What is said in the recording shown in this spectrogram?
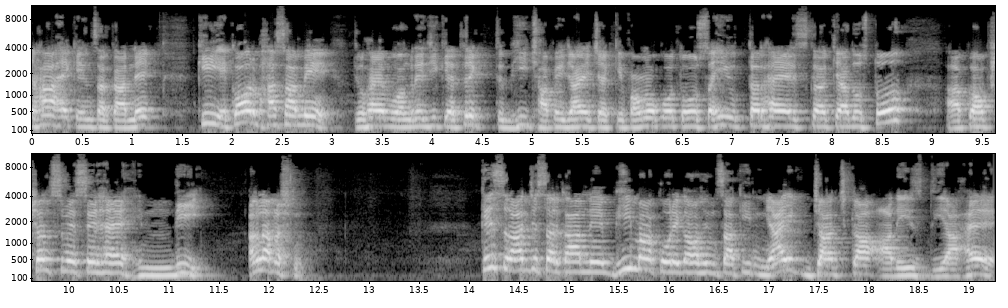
कहा है केंद्र सरकार ने कि एक और भाषा में जो है, वो अंग्रेज़ी के अतिरिक्त भी छापे जाए चेक के फॉर्मों को। तो सही उत्तर है इसका क्या दोस्तों? आपका ऑप्शंस में से है हिंदी। अगला प्रश्न। किस राज्य सरकार ने भीमा कोरेगांव हिंसा की न्यायिक जाँच का आदेश दिया है?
